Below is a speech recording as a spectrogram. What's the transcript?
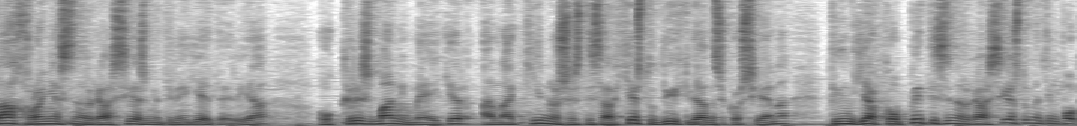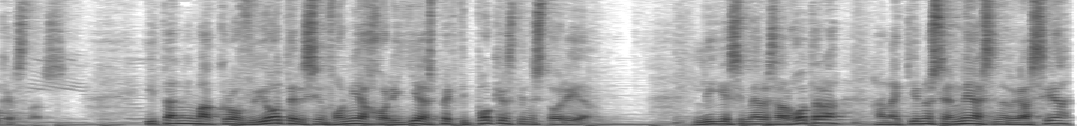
17 χρόνια συνεργασίας με την ίδια εταιρεία, ο Chris Moneymaker ανακοίνωσε στις αρχές του 2021 την διακοπή της συνεργασίας του με την PokerStars. Ήταν η μακροβιότερη συμφωνία χορηγίας παίκτη πόκερ στην ιστορία. Λίγες ημέρες αργότερα ανακοίνωσε νέα συνεργασία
